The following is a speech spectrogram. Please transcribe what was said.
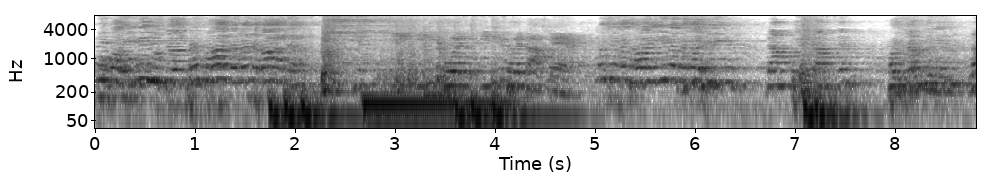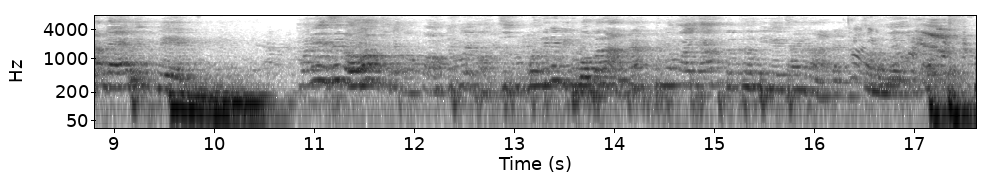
นี่บอกอีนี่อยู่เดินเพ่นพ่านเลยไหมในบ้านเนี่ยนี่เคยนี่เคยตากแดดไม่ใช่กระเทยอีนี่นะกระเทยจริงดำปีดำเนี่ยไปดำเนี่ยรักแร้ผิดเปลี่ยนมานี่สิหนูไม่ของปลอมไม่ของจริงมึงไม่ได้มีผัวฝรั่งนะทำไมครับคือคืนไปยืนชายหาดกันเออฝ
